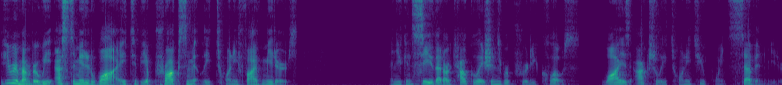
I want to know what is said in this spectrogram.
If you remember, we estimated y to be approximately 25 meters. And you can see that our calculations were pretty close. y is actually 22.7 meters.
